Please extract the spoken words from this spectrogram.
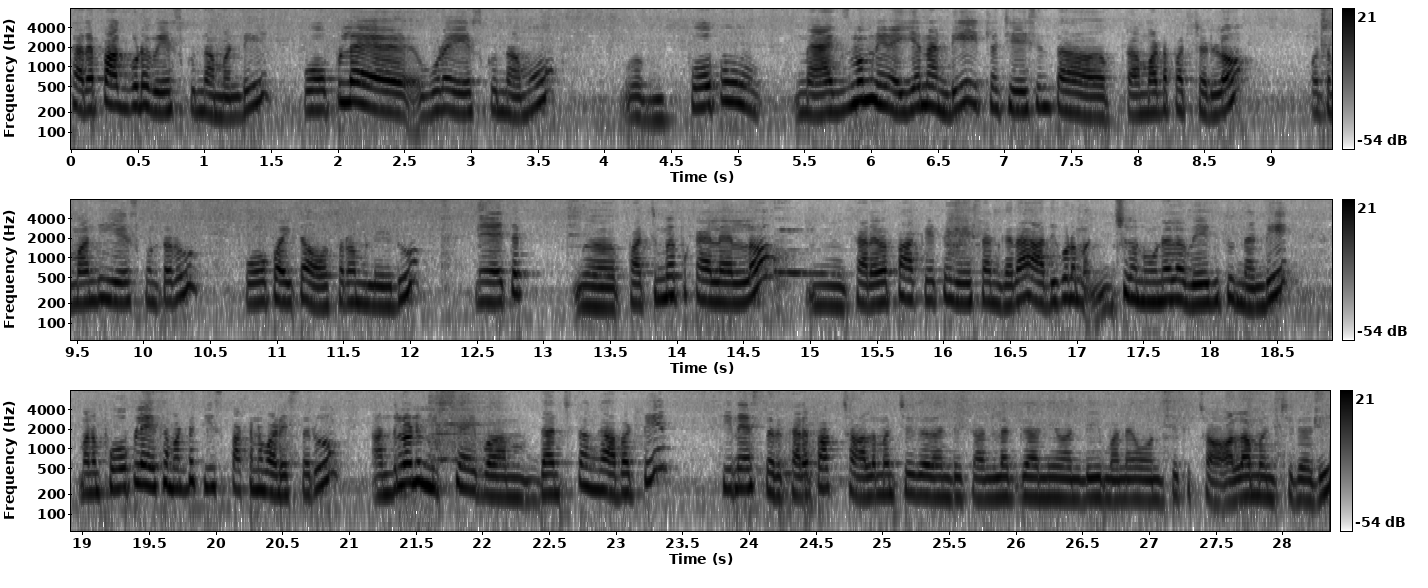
కరేపాకు కూడా వేసుకుందామండి. పోపులో కూడా వేసుకుందాము. పోపు మ్యాక్సిమం నేను వెయ్యనండి ఇట్లా చేసిన టమాటా పచ్చడిలో కొంతమంది వేసుకుంటారు. పోపు అయితే అవసరం లేదు. నేనైతే పచ్చిమిరపకాయలలో కరివేపాకు అయితే వేసాను కదా అది కూడా మంచిగా నూనెలో వేగుతుందండి. మనం పోపులో వేసామంటే తీసి పక్కన పడేస్తారు. అందులోనే మిక్స్ అయి దంచుతాం కాబట్టి తినేస్తారు. కరివేపాకు చాలా మంచిది కదండి. కళ్ళకు కానివ్వండి మన ఒంటికి చాలా మంచిది అది.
